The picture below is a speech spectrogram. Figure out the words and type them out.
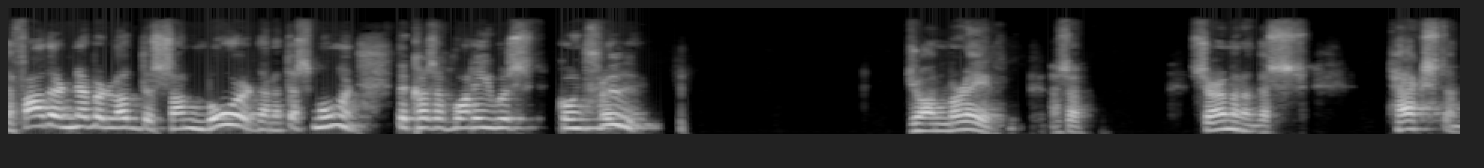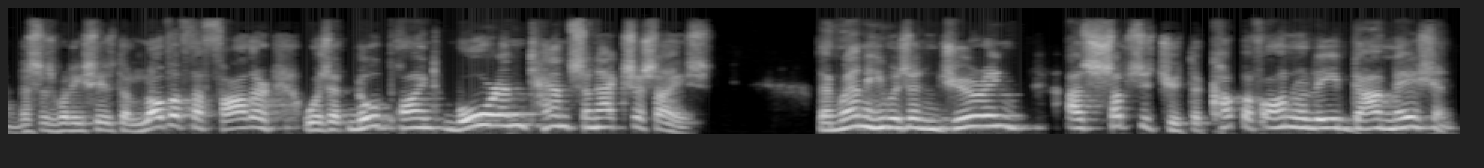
The Father never loved the Son more than at this moment because of what he was going through. John Murray has a sermon on this text, and this is what he says The love of the Father was at no point more intense in exercise than when he was enduring as substitute the cup of unrelieved damnation.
